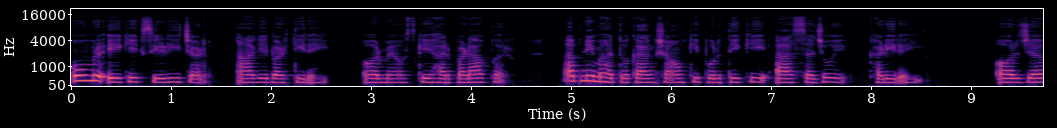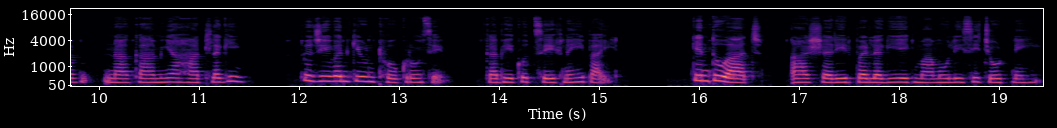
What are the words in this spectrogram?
उम्र एक एक सीढ़ी चढ़ आगे बढ़ती रही और मैं उसके हर पड़ाव पर अपनी महत्वाकांक्षाओं की पूर्ति की आस सजोए खड़ी रही। और जब नाकामियाँ हाथ लगीं तो जीवन की उन ठोकरों से कभी कुछ सीख नहीं पाई। किंतु आज आज शरीर पर लगी एक मामूली सी चोट ने ही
